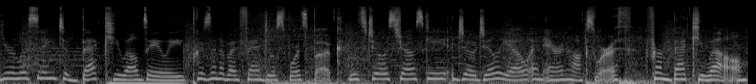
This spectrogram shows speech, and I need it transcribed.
You're listening to BetQL Daily, presented by FanDuel Sportsbook, with Joe Ostrowski, Joe Gilio, and Aaron Hawksworth from BetQL.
